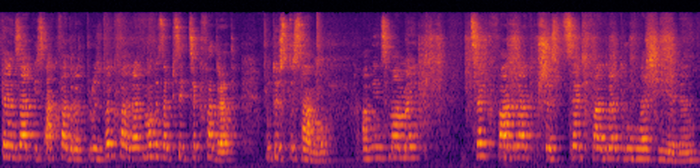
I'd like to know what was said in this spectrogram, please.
ten zapis a kwadrat plus b kwadrat mogę zapisać c kwadrat, bo to jest to samo. A więc mamy c kwadrat przez c kwadrat równa się 1.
